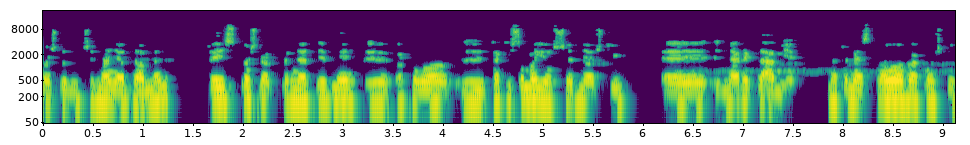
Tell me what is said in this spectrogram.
kosztów utrzymania domen to jest koszt alternatywny, y, około takie są moje oszczędności na reklamie. Natomiast połowa kosztów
